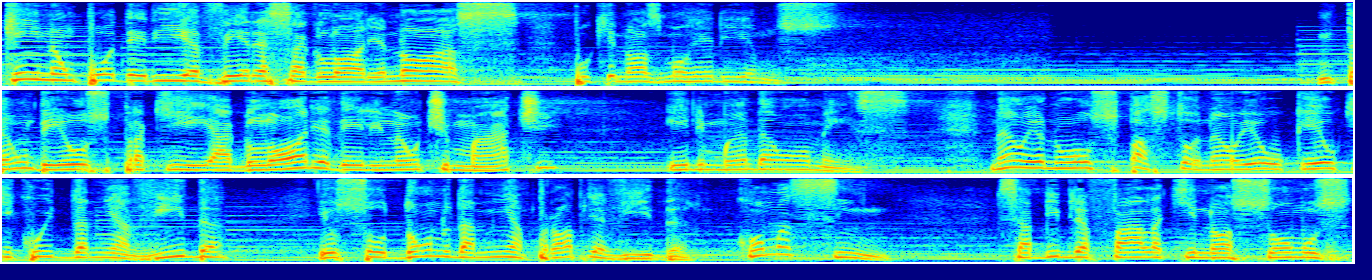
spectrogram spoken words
Quem não poderia ver essa glória? Nós, porque nós morreríamos. Então, Deus, para que a glória dele não te mate, ele manda homens. Não, eu não ouço pastor, não. Eu, eu que cuido da minha vida, eu sou dono da minha própria vida. Como assim? Se a Bíblia fala que nós somos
